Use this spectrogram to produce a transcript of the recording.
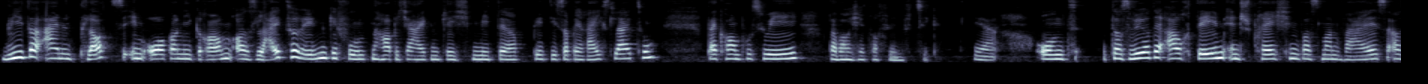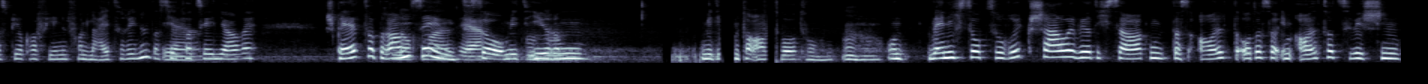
wieder einen Platz im Organigramm als Leiterin gefunden, habe ich eigentlich mit, der, mit dieser Bereichsleitung bei Campus We. Da war ich etwa 50. Ja. Und das würde auch dem entsprechen, was man weiß aus Biografien von Leiterinnen, dass sie Ja. etwa zehn Jahre später dran Nochmal, sind, ja. so mit Mhm. ihren mit ihren Verantwortungen. Mhm. Und wenn ich so zurückschaue, würde ich sagen, das Alter oder so im Alter zwischen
